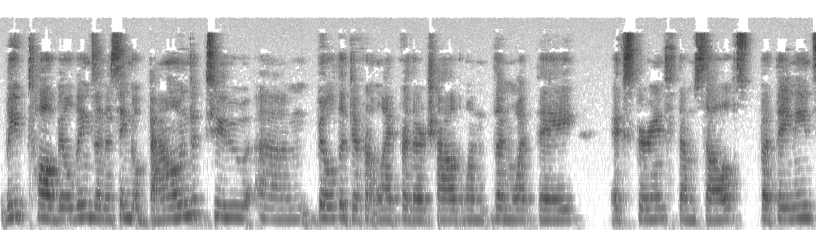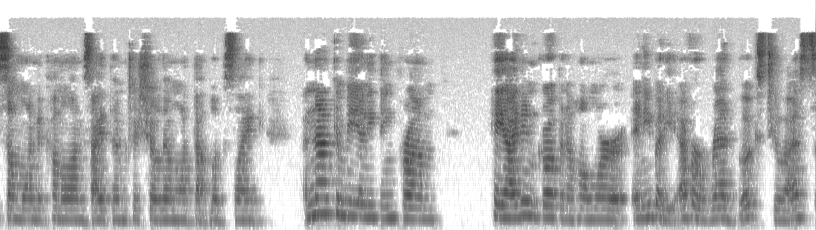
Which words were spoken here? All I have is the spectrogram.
leap tall buildings in a single bound to um, build a different life for their child when, than what they experienced themselves. But they need someone to come alongside them to show them what that looks like. And that can be anything from, hey, I didn't grow up in a home where anybody ever read books to us.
